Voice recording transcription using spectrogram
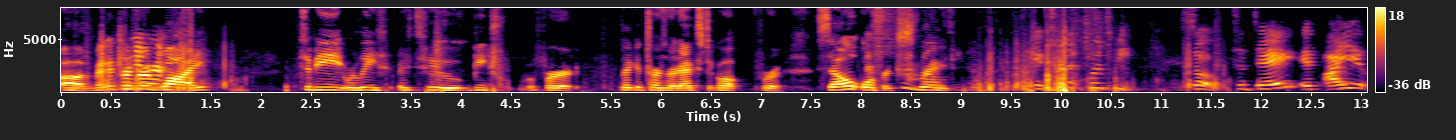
uh, Mega Charizard Y to be released uh, to be tr- for Mega Charizard X to go up for sell or for That's too trade. Okay, turn it towards me. So today, if I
